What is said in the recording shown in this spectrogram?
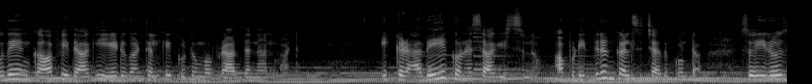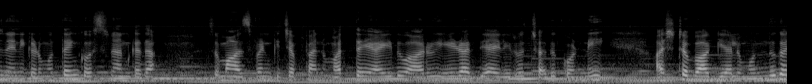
ఉదయం కాఫీ తాగి ఏడు గంటలకి కుటుంబ ప్రార్థన అనమాట ఇక్కడ అదే కొనసాగిస్తున్నాం. అప్పుడు ఇద్దరం కలిసి చదువుకుంటాం. సో ఈరోజు నేను ఇక్కడ మొత్తంకి వస్తున్నాను కదా. సో మా హస్బెండ్కి చెప్పాను మత్తయి ఐదు ఆరు ఏడు అధ్యాయులు ఈరోజు చదువుకోండి. అష్టభాగ్యాలు ముందుగా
